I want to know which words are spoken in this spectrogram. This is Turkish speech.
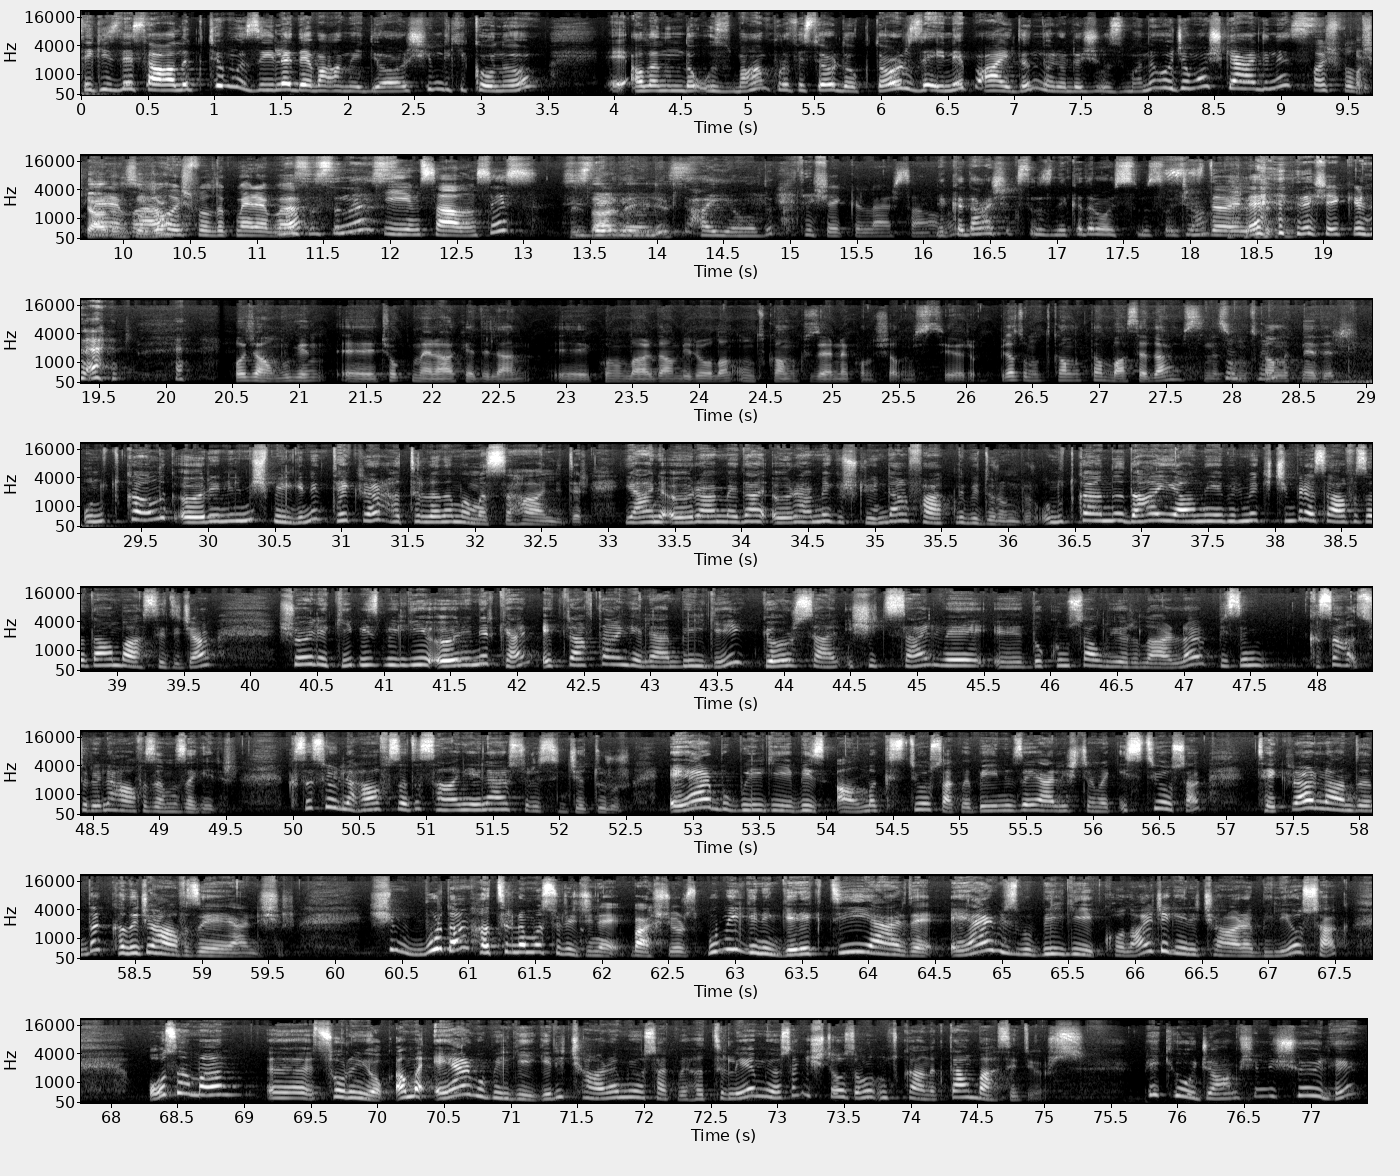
8'de sağlık tüm hızıyla devam ediyor. Şimdiki konuğum e, alanında uzman Profesör Doktor Zeynep Aydın nöroloji uzmanı. Hocam hoş geldiniz. Hoş bulduk. Hoş geldiniz merhaba. hocam. Hoş bulduk. Merhaba. Nasılsınız? İyiyim sağ olun siz. Bizler Sizleri de gördük, iyiyiz. Daha iyi olduk. Teşekkürler sağ olun. Ne kadar şıksınız, ne kadar hoşsunuz hocam. Siz de öyle. Teşekkürler. Hocam bugün e, çok merak edilen e, konulardan biri olan unutkanlık üzerine konuşalım istiyorum. Biraz unutkanlıktan bahseder misiniz? Unutkanlık nedir? Unutkanlık öğrenilmiş bilginin tekrar hatırlanamaması halidir. Yani öğrenmeden, öğrenme güçlüğünden farklı bir durumdur. Unutkanlığı daha iyi anlayabilmek için biraz hafızadan bahsedeceğim. Şöyle ki biz bilgiyi öğrenirken etraftan gelen bilgi görsel, işitsel ve e, dokunsal uyarılarla bizim kısa süreli hafızamıza gelir. Kısa süreli hafızada saniyeler süresince durur. Eğer bu bilgiyi biz almak istiyorsak ve beynimize yerleştirmek istiyorsak tekrarlandığında kalıcı hafızaya yerleşir. Şimdi buradan hatırlama sürecine başlıyoruz. Bu bilginin gerektiği yerde eğer biz bu bilgiyi kolayca geri çağırabiliyorsak o zaman e, sorun yok. Ama eğer bu bilgiyi geri çağıramıyorsak ve hatırlayamıyorsak işte o zaman unutkanlıktan bahsediyoruz. Peki hocam şimdi şöyle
